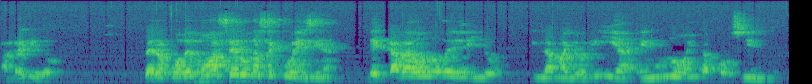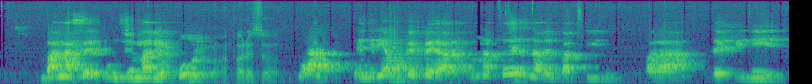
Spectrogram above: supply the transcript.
a regidor. Pero podemos hacer una secuencia de cada uno de ellos y la mayoría, en un 90%, van a ser funcionarios públicos. Por eso, Claro, tendríamos que esperar una terna del partido para definir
